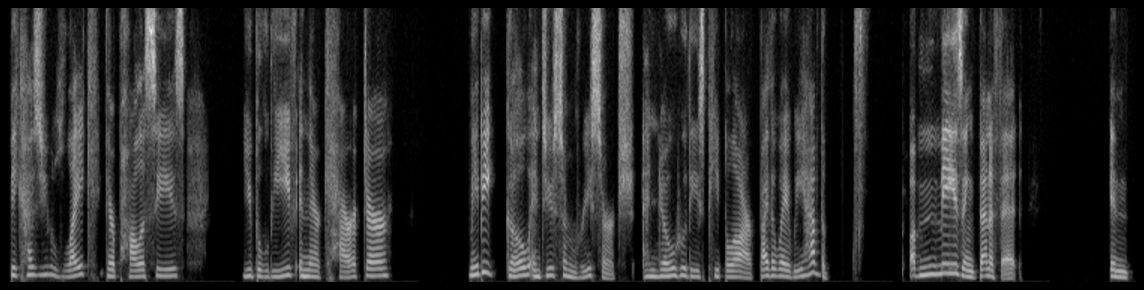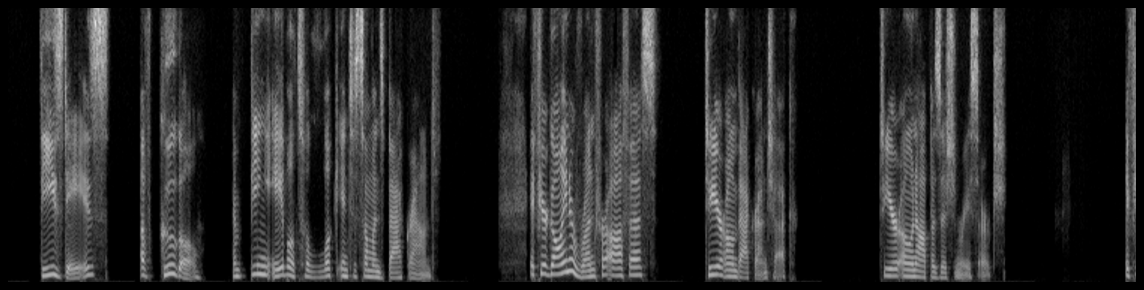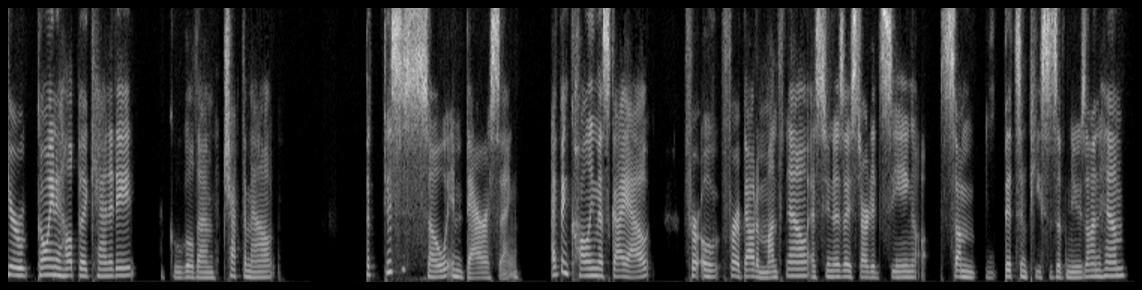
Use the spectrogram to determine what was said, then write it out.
because you like their policies, you believe in their character. Maybe go and do some research and know who these people are. By the way, we have the amazing benefit in these days of Google and being able to look into someone's background. If you're going to run for office, do your own background check, do your own opposition research. If you're going to help a candidate, Google them, check them out. But this is so embarrassing. I've been calling this guy out for for about a month now as soon as I started seeing some bits and pieces of news on him.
